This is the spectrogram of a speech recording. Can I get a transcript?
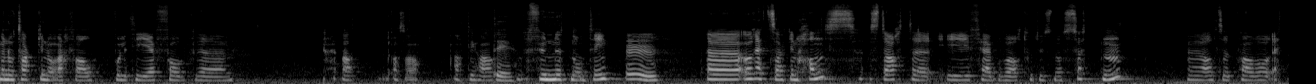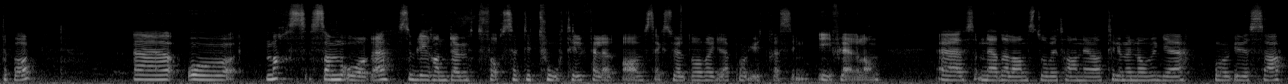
Men hun takker nå i hvert fall politiet for eh, at, altså, at de har funnet noen ting. Mm. Uh, og rettssaken hans starter i februar 2017, uh, altså et par år etterpå. Uh, og mars samme året så blir han dømt for 72 tilfeller av seksuelt overgrep og utpressing i flere land. Eh, som Nederland, Storbritannia, til og med Norge og USA.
